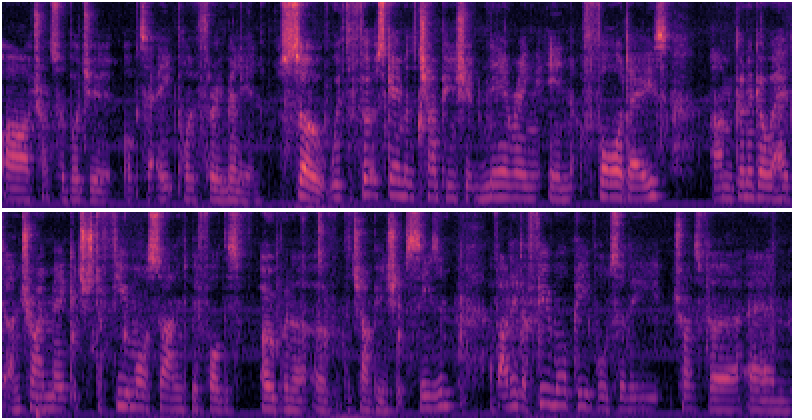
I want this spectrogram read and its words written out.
our transfer budget up to 8.3 million. So with the first game of the championship nearing in four days, I'm going to go ahead and try and make just a few more signings before this opener of the championship season. I've added a few more people to the transfer um,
